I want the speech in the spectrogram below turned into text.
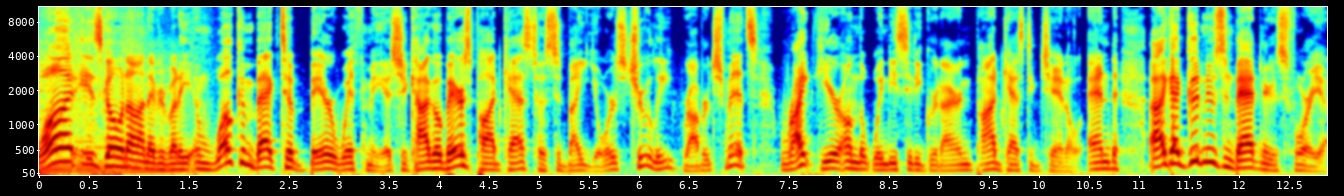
What is going on, everybody, and welcome back to Bear With Me, a Chicago Bears podcast hosted by yours truly, Robert Schmitz, right here on the Windy City Gridiron podcasting channel. And I got good news and bad news for you.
